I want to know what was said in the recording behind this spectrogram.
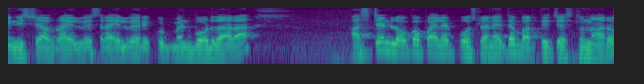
ministry of railways railway recruitment board ద్వారా అసిస్టెంట్ లోకో పైలట్ పోస్టులను అయితే భర్తీ చేస్తున్నారు.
